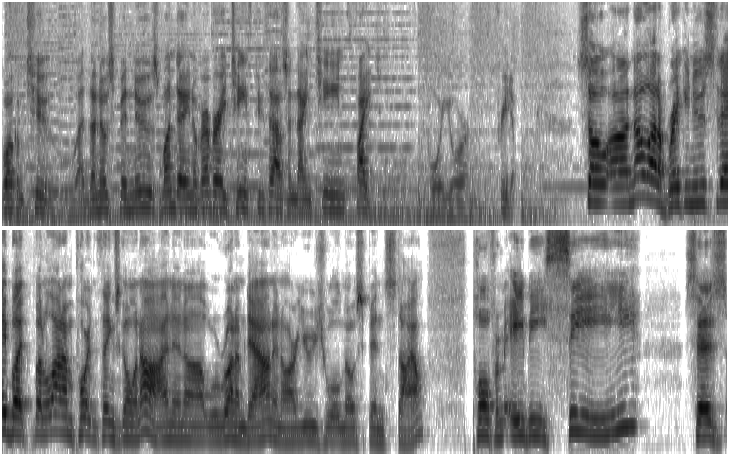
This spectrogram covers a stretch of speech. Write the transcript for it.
Welcome to uh, the No Spin News, Monday, November 18th, 2019. Fight for your freedom. So, uh, not a lot of breaking news today, but but a lot of important things going on, and uh, we'll run them down in our usual no spin style. Poll from ABC says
